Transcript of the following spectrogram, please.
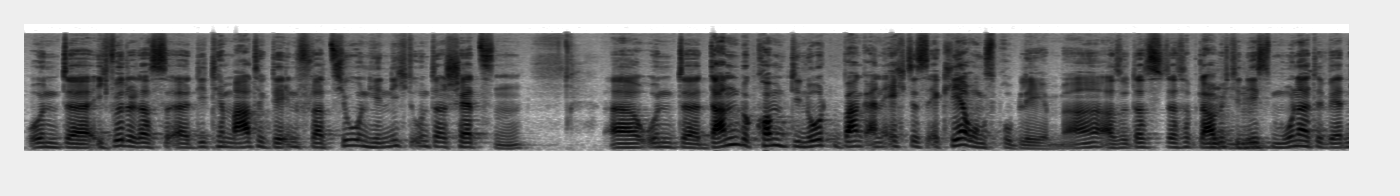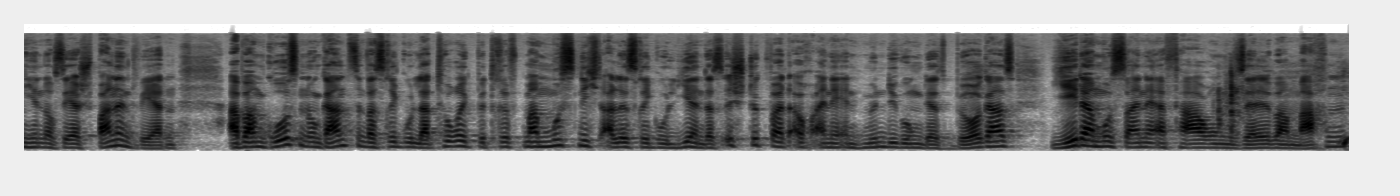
Und äh, ich würde das, äh, die Thematik der Inflation hier nicht unterschätzen. Äh, und äh, dann bekommt die Notenbank ein echtes Erklärungsproblem. Also das, deshalb glaube ich, die mhm. nächsten Monate werden hier noch sehr spannend werden. Aber im Großen und Ganzen, was Regulatorik betrifft, man muss nicht alles regulieren. Das ist ein Stück weit auch eine Entmündigung des Bürgers. Jeder muss seine Erfahrungen selber machen.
